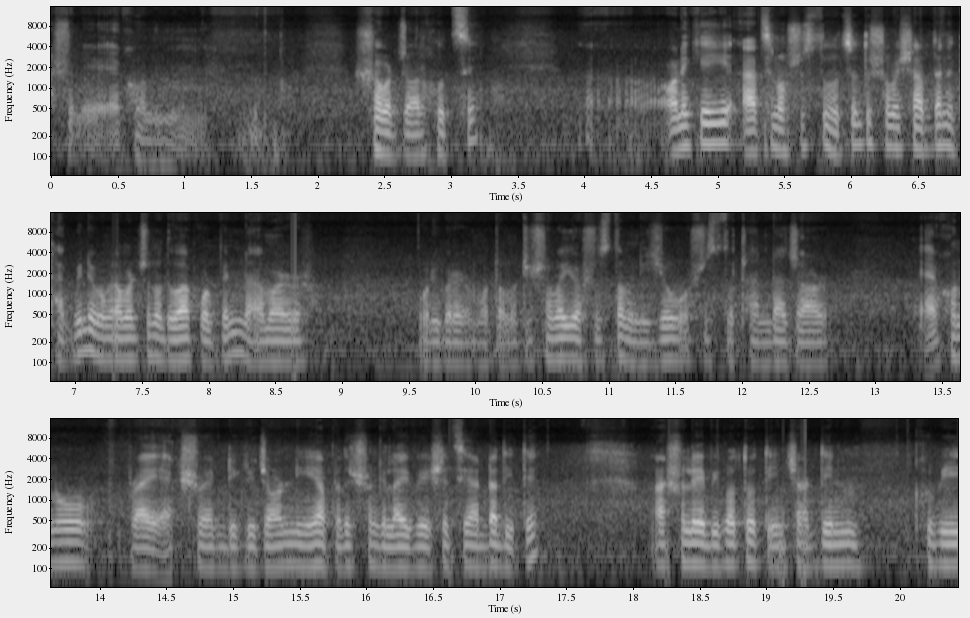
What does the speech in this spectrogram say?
আসলে এখন সবার জ্বর হচ্ছে। অনেকেই আছেন, অসুস্থ হচ্ছেন, তো সবাই সাবধানে থাকবেন এবং আমার জন্য দোয়া করবেন আমার পরিবারের মোটামুটি সবাই অসুস্থ, আমি নিজেও অসুস্থ, ঠান্ডা, জ্বর। এখনও প্রায় একশো এক ডিগ্রি জ্বর নিয়ে আপনাদের সঙ্গে লাইভে এসেছি আড্ডা দিতে। আসলে বিগত তিন চার দিন খুবই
